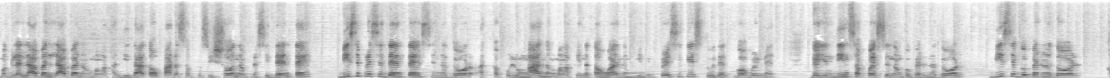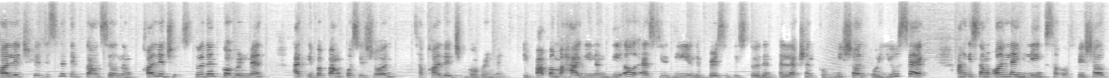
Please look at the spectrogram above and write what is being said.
Maglalaban-laban ang mga kandidato para sa posisyon ng presidente, vice-presidente, senador at kapulungan ng mga kinatawan ng university student government. Gayon din sa pwesto ng gobernador, vice-gobernador, College Legislative Council ng College Student Government at iba pang posisyon sa college government. Ipapamahagi ng DLSUD University Student Election Commission o USEC ang isang online link sa official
